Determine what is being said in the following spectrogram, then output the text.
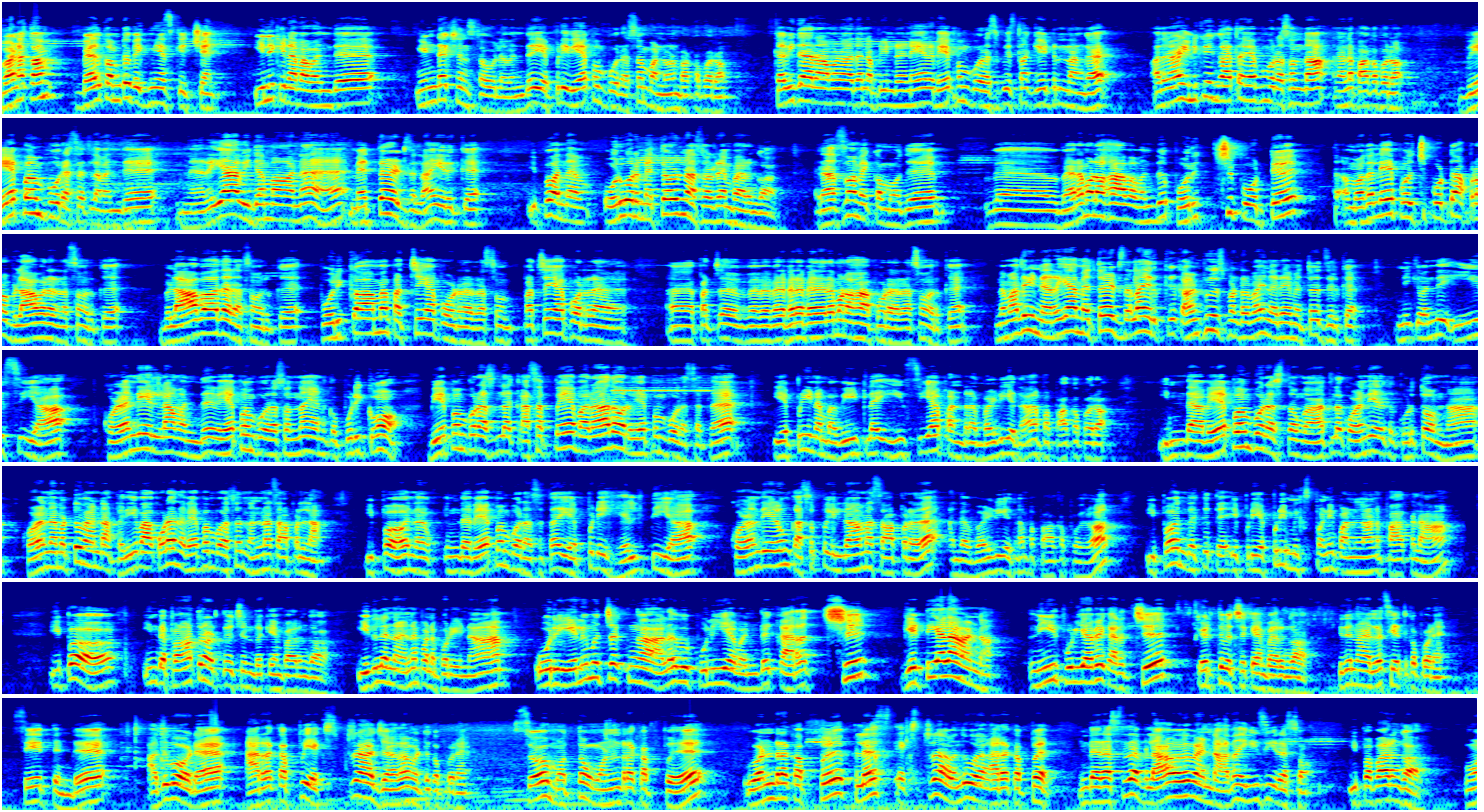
வணக்கம். Welcome to விக்னியஸ் kitchen இன்றைக்கி நம்ம வந்து இண்டக்ஷன் ஸ்டவ்வில் வந்து எப்படி வேப்பம்பூ ரசம் பண்ணணும்னு பார்க்க போகிறோம் கவிதா ராமநாதன் அப்படின்ற நேரம் வேப்பம்பூ ரெசிபிஸ் தான் கேட்டிருந்தாங்க. அதனால் இன்றைக்கும் எங்கள் வேப்பம்பூ ரசம் தான். நல்லா பார்க்க போகிறோம் வேப்பம்பூ ரசத்தில் வந்து நிறையா விதமான மெத்தட்ஸ் எல்லாம் இருக்குது இப்போ அந்த ஒரு ஒரு மெத்தடும் நான் சொல்கிறேன் பாருங்க. ரசம் வைக்கும் போது வெ- வரமிளகாவை வந்து பொறிச்சு போட்டு முதல்லே பொறிச்சு போட்டு அப்புறம் விளாவற ரசம் இருக்கு. விளாவாத ரசம் இருக்கு. பொரிக்காம பச்சையா போடுற ரசம் பச்சையா போடுற பச்சை வெ- வேற மிளகா போடுற ரசம் இருக்கு. இந்த மாதிரி நிறைய மெத்தட்ஸ் எல்லாம் இருக்கு. கன்ஃபியூஸ் பண்ற மாதிரி நிறைய மெத்தட்ஸ் இருக்கு. இன்னைக்கு வந்து ஈஸியா குழந்தையெல்லாம் வந்து வேப்பம்பூ ரசம் தான் எனக்கு பிடிக்கும். வேப்பம்பூ ரசத்தில் கசப்பே வராத ஒரு வேப்பம்பூ ரசத்தை எப்படி நம்ம வீட்டில் ஈஸியாக பண்ணுற வழியை தான் இப்போ பார்க்க போகிறோம் இந்த வேப்பம்பூ ரசத்தை உங்கள் ஆற்றுல குழந்தைகளுக்கு கொடுத்தோம்னா குழந்தை மட்டும் வேண்டாம் பெரியவா கூட இந்த வேப்பம்பூ ரசம் நல்லா சாப்பிடலாம். இப்போது இந்த இந்த வேப்பம்பூ ரசத்தை எப்படி ஹெல்த்தியாக குழந்தைகளும் கசப்பு இல்லாமல் சாப்பிட்றத அந்த வழியை தான் இப்போ பார்க்க போகிறோம் இப்போ இதுக்கு தே- இப்படி எப்படி மிக்ஸ் பண்ணி பண்ணலான்னு பார்க்கலாம். இப்போ இந்த பாத்திரம் எடுத்து வச்சுருக்கேன் பாருங்க. இதில் நான் என்ன பண்ண போறேன்னா ஒரு எலுமிச்சங்க அளவு புளியை வந்து கரைச்சி கெட்டியெல்லாம் வேண்டாம். நீர் புளியாகவே கரைச்சி எடுத்து வச்சுக்கேன் பாருங்க. இதை நான் எல்லாம் சேர்த்துக்க போகிறேன் சேர்த்துண்டு அதுவோட அரை கப்பு எக்ஸ்ட்ரா ஜலம் விட்டுக்க போகிறேன் ஸோ மொத்தம் ஒன்றரை கப்பு ஒன்றரை கப்பு ப்ளஸ் எக்ஸ்ட்ரா வந்து ஒரு அரை கப்பு இந்த ரசத்தை விழாவே வேண்டாம். அதான் ஈஸி ரசம். இப்போ பாருங்க.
